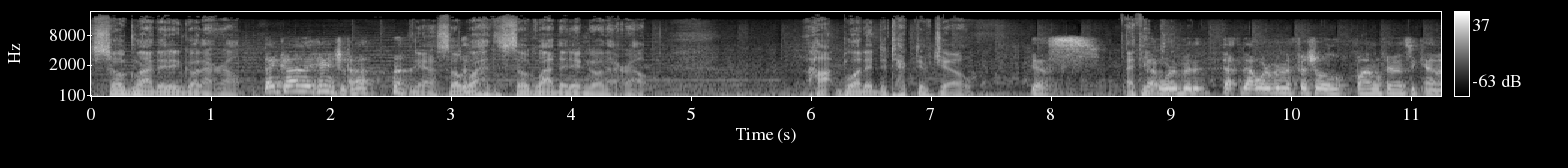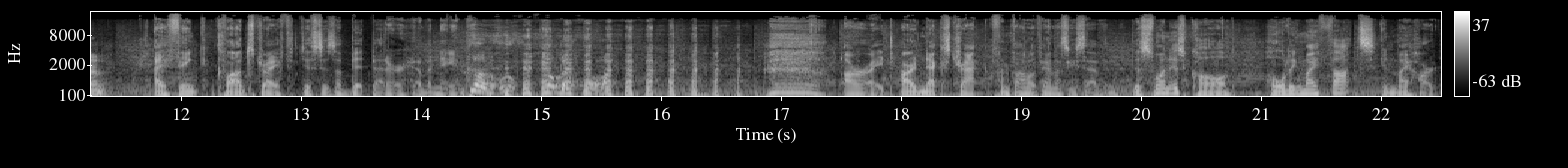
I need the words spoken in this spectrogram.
So glad they didn't go that route. Thank God they changed it, huh? Yeah, so glad, so glad they didn't go that route. Hot-blooded Detective Joe. yes. I think That would have been that, that would have been official Final Fantasy canon. I think Cloud Strife just is a bit better of a name. A little, little bit. Little bit. All right, our next track from Final Fantasy VII. This one is called "Holding My Thoughts in My Heart."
